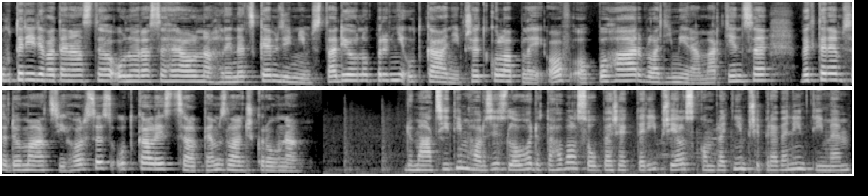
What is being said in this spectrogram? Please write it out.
úterý 19. února se hrálo na Hlineckém zimním stadionu první utkání předkola play-off o pohár Vladimíra Martince, ve kterém se domácí Horses utkali s celkem z Lanškrouna. Domácí tým Horzis dlouho dotahoval soupeře, který přijel s kompletním připraveným týmem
